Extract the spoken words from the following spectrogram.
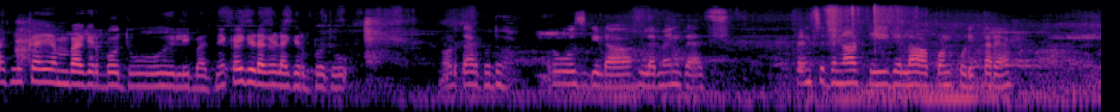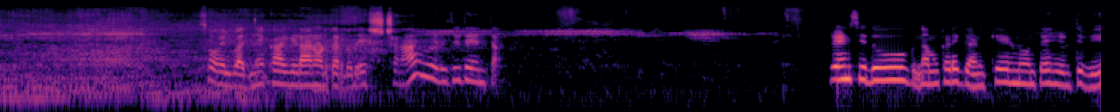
ಆಗ್ಲಿಕಾಯಿ ಹಂಬಾಗಿರ್ಬೋದು, ಇಲ್ಲಿ ಬದನೆಕಾಯಿ ಗಿಡಗಳಾಗಿರ್ಬೋದು. ನೋಡ್ತಾ ಇರ್ಬೋದು, ರೋಸ್ ಗಿಡ, ಲೆಮನ್ ಗ್ರಾಸ್. ಫ್ರೆಂಡ್ಸ್ ಇದನ್ನು ಟೀಗೆಲ್ಲ ಹಾಕ್ಕೊಂಡು ಕುಡಿತಾರೆ. ಸೊ ಇಲ್ಲಿ ಬದನೆಕಾಯಿ ಗಿಡ ನೋಡ್ತಾ ಇರ್ಬೋದು, ಎಷ್ಟು ಚೆನ್ನಾಗಿ ಬೆಳೆದಿದೆ ಅಂತ. ಫ್ರೆಂಡ್ಸ್ ಇದು ನಮ್ಮ ಕಡೆ ಗಣಕೆ ಹಣ್ಣು ಅಂತ ಹೇಳ್ತೀವಿ.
